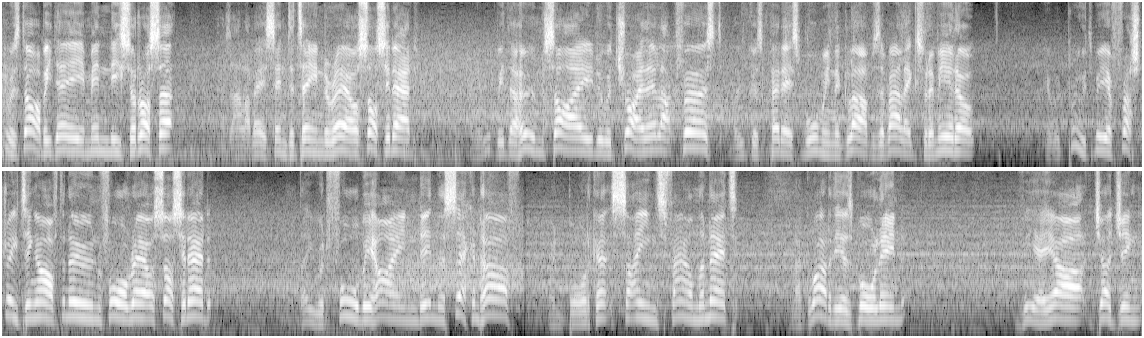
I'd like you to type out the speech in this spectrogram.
It was Derby Day in Mendizorroza as Alaves entertained Real Sociedad. It would be the home side who would try their luck first. Lucas Perez warming the gloves of Alex Remiro. It would prove to be a frustrating afternoon for Real Sociedad. They would fall behind in the second half when Borja Sainz found the net. Laguardia's ball in. VAR judging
